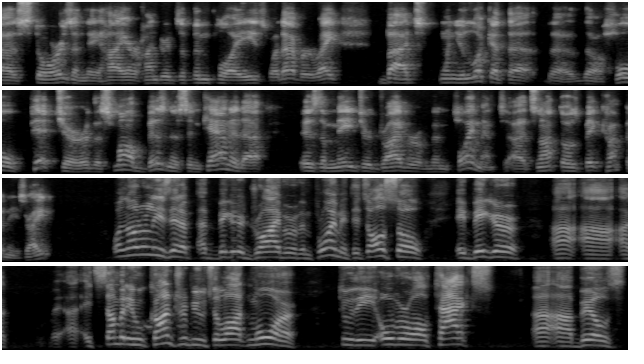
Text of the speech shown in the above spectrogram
uh, stores, and they hire hundreds of employees, whatever, right? But when you look at the the the whole picture, the small business in Canada is the major driver of employment. Uh, it's not those big companies, right? Well, not only is it a, a bigger driver of employment, it's also a bigger. Uh, uh, uh it's somebody who contributes a lot more to the overall tax uh, uh, bills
